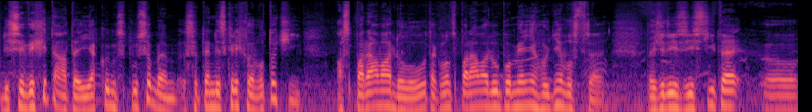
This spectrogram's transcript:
Když si vychytáte, jakým způsobem se ten disk rychle otočí a spadává dolů, tak on spadává dolů poměrně hodně ostře. Takže když zjistíte, uh,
